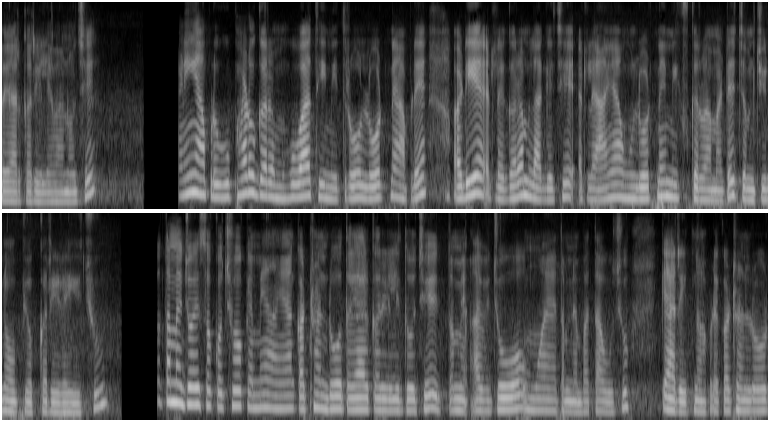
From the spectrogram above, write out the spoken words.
તૈયાર કરી લેવાનો છે. પાણી આપણું હુફાળું ગરમ હોવાથી મિત્રો લોટને આપણે અડીએ એટલે ગરમ લાગે છે, એટલે અહીંયા હું લોટને મિક્સ કરવા માટે ચમચીનો ઉપયોગ કરી રહી છું. તો તમે જોઈ શકો છો કે મેં અહીંયા કઠણ ડો તૈયાર કરી લીધો છે. તમે આવી જુઓ, હું અહીંયા તમને બતાવું છું કે આ રીતનો આપણે કઠણ લોટ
